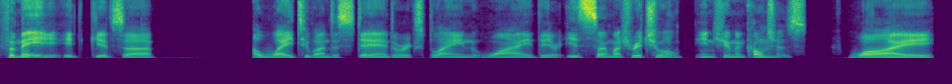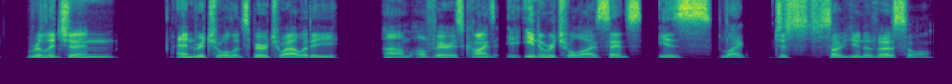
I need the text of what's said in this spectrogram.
for me it gives a a way to understand or explain why there is so much ritual in human cultures, why religion and ritual and spirituality um, of various kinds, in a ritualized sense, is like just so universal,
